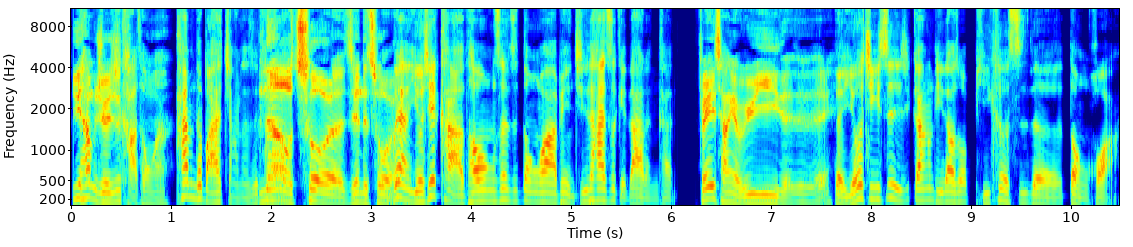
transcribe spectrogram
因为他们觉得是卡通啊。他们都把它讲成是。No，错了，真的错了我想，，有些卡通甚至动画片，其实它是给大人看。非常有寓意的，对不对？对，尤其是刚刚提到说皮克斯的动画，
